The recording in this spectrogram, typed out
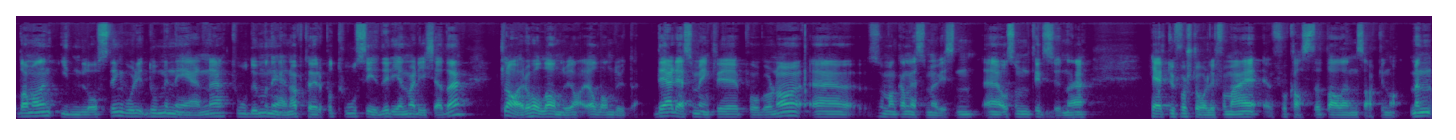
Og Da har man en innlåsning hvor de dominerende, to dominerende aktører på to sider i en verdikjede klarer å holde andre, alle andre ute. Det er det som egentlig pågår nå, eh, som man kan lese med avisen, eh, og som tilsynet helt uforståelig for meg forkastet av denne saken nå. Men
